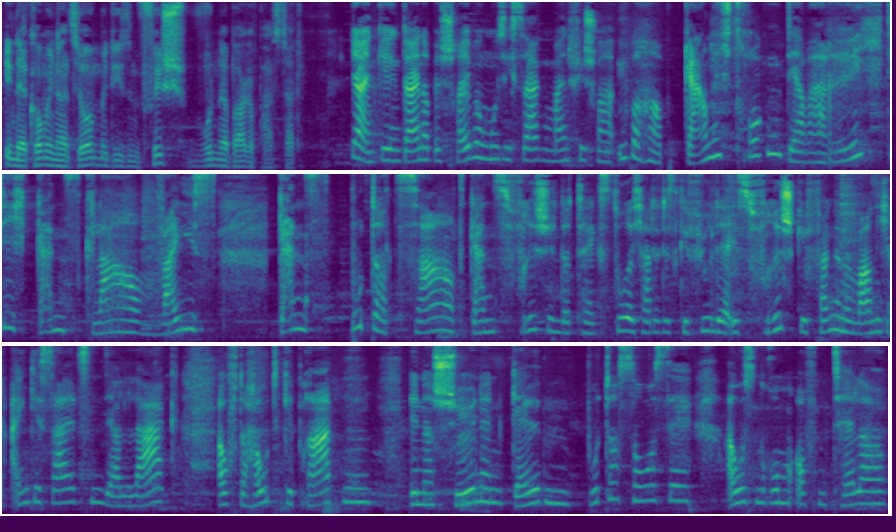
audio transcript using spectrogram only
in der Kombination mit diesem Fisch wunderbar gepasst hat. Ja, entgegen deiner Beschreibung muss ich sagen, mein Fisch war überhaupt gar nicht trocken. Der war richtig ganz klar weiß, ganz butterzart, ganz frisch in der Textur. Ich hatte das Gefühl, der ist frisch gefangen und war nicht eingesalzen. Der lag auf der Haut gebraten in einer schönen gelben Buttersoße, außenrum auf dem Teller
